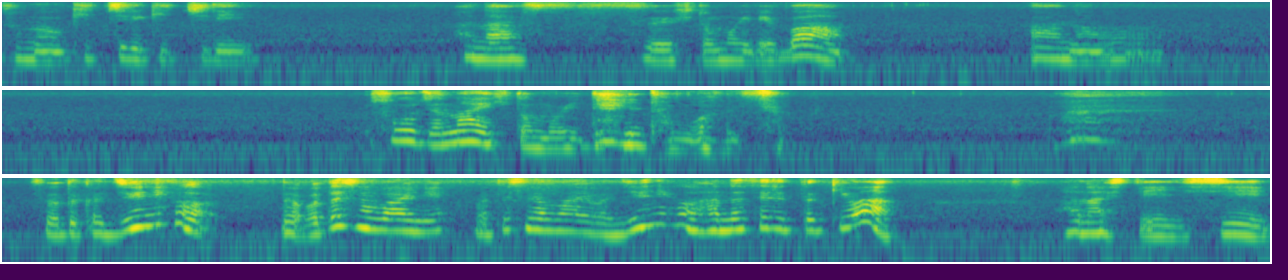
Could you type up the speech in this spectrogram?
そのきっちりきっちり話す人もいればあのそうじゃない人もいていいと思うんですよ。そうだから12分私の場合ね私の場合は12分話せる時は話していいし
